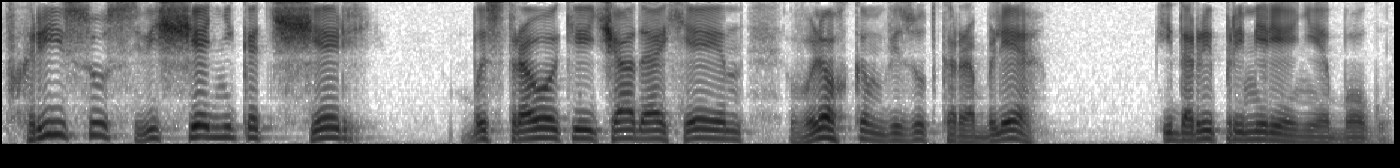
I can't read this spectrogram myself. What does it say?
В Хрису священника Черь быстроокие чада Ахеен в легком везут корабле и дары примирения Богу.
